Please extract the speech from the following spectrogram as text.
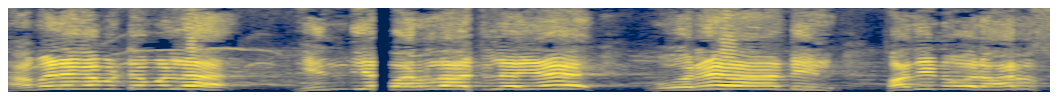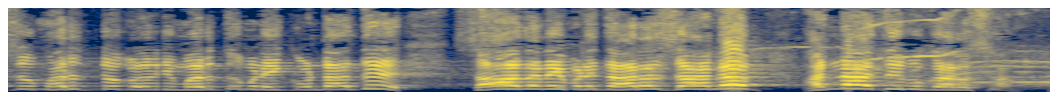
தமிழகம் மட்டுமல்ல இந்திய வரலாற்றிலேயே ஒரே ஆண்டில் பதினோரு அரசு மருத்துவக் கல்லூரி மருத்துவமனை கொண்டாந்து சாதனை படைத்த அரசாங்கம் அண்ணா திமுக அரசாங்கம்.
